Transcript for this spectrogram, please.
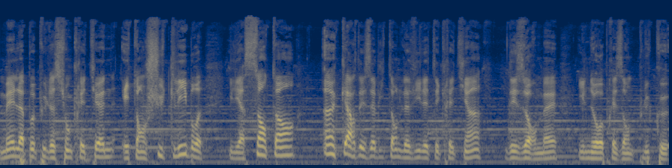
mais la population chrétienne est en chute libre. Il y a 100 ans, un quart des habitants de la ville étaient chrétiens. Désormais, ils ne représentent plus que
